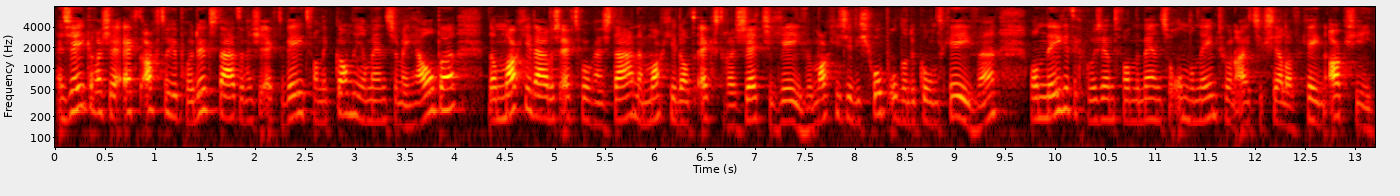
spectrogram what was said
En zeker als je echt achter je product staat en als je echt weet van ik kan hier mensen mee helpen, dan mag je daar dus echt voor gaan staan en mag je dat extra zetje geven. Mag je ze die schop onder de kont geven. Want 90% van de mensen onderneemt gewoon uit zichzelf geen actie.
